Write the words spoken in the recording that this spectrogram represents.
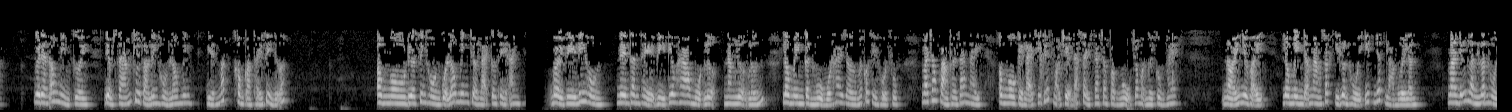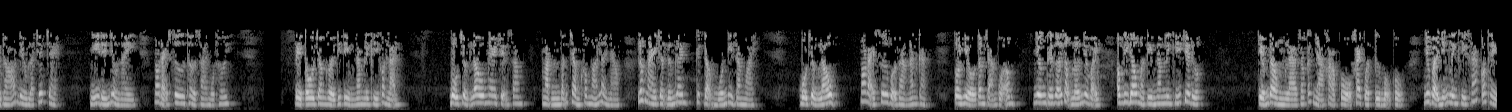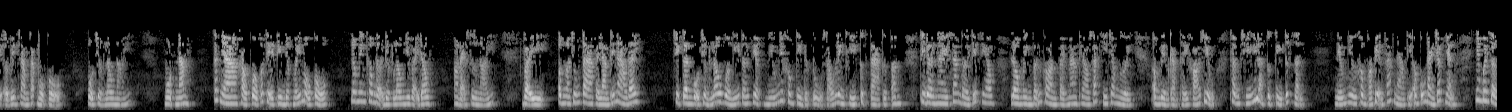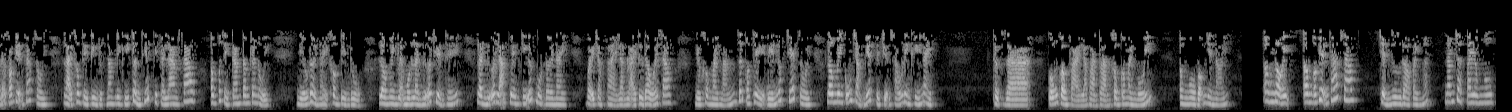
Người đàn ông mỉm cười, điểm sáng chui vào linh hồn Lâu Minh, biến mất không còn thấy gì nữa. Ông Ngô đưa sinh hồn của Lâu Minh trở lại cơ thể anh. Bởi vì ly hồn nên thân thể bị tiêu hao một lượng năng lượng lớn, Lâu Minh cần ngủ một hai giờ mới có thể hồi phục. Mà trong khoảng thời gian này, ông Ngô kể lại chi tiết mọi chuyện đã xảy ra trong phòng ngủ cho mọi người cùng nghe. Nói như vậy, Lâu Minh đã mang sắc khí luân hồi ít nhất là 10 lần mà những lần luân hồi đó đều là chết trẻ. Nghĩ đến điều này, Ngao Đại Sư thở dài một hơi. Để tôi cho người đi tìm năm linh khí còn lại. Bộ trưởng lâu nghe chuyện xong, mặt vẫn trầm không nói lời nào, lúc này chợt đứng lên, kích động muốn đi ra ngoài. Bộ trưởng lâu, Ngao Đại Sư vội vàng ngăn cản. Tôi hiểu tâm trạng của ông, nhưng thế giới rộng lớn như vậy, ông đi đâu mà tìm năm linh khí kia được? Kiếm đồng là do các nhà khảo cổ khai quật từ mộ cổ, như vậy những linh khí khác có thể ở bên trong các mộ cổ. Bộ trưởng Lâu nói. Một năm, các nhà khảo cổ có thể tìm được mấy mộ cổ. Lâu Minh không đợi được lâu như vậy đâu. Ngao Đại Sư nói. Vậy, ông nói chúng ta phải làm thế nào đây? Chỉ cần bộ trưởng lâu vừa nghĩ tới việc nếu như không tìm được đủ sáu linh khí cực tà cực âm, thì đời này sang đời tiếp theo, lâu mình vẫn còn phải mang theo sát khí trong người. Ông liền cảm thấy khó chịu, thậm chí là cực kỳ tức giận. Nếu như không có biện pháp nào thì ông cũng đành chấp nhận, nhưng bây giờ đã có biện pháp rồi, lại không thể tìm được năm linh khí cần thiết thì phải làm sao? Ông có thể cam tâm cho nổi. Nếu đời này không tìm đủ, lầu mình lại một lần nữa chuyển thế, lần nữa lãng quên ký ức một đời này, vậy chẳng phải làm lại từ đầu hay sao? Nếu không may mắn, rất có thể đến lúc chết rồi, lầu mình cũng chẳng biết về chuyện sáu linh khí này. Thực ra, cũng không phải là hoàn toàn không có manh mối. Ông Ngô bỗng nhiên nói. Ông nội, ông có biện pháp sao? Trần Ngư đỏ vành mắt, nắm chặt tay ông Ngô.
